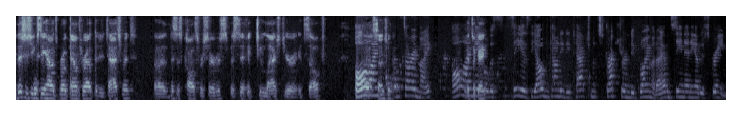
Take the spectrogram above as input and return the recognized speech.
this is, you can see how it's broke down throughout the detachment. Uh, this is calls for service specific to last year itself. All Uh, I'm, I'm sorry, Mike, all I'm okay. able to see is the Elgin County detachment structure and deployment. I haven't seen any other screen.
